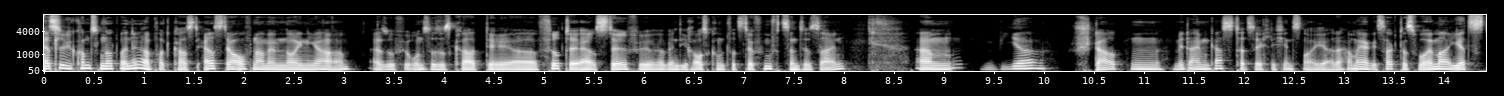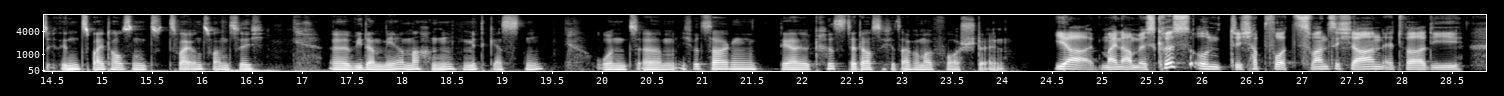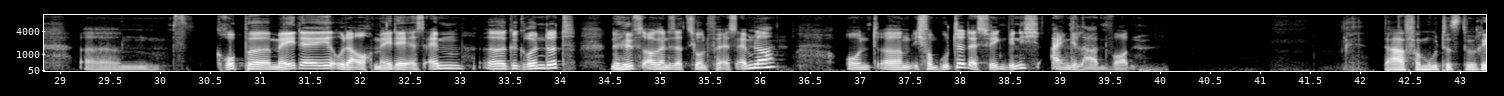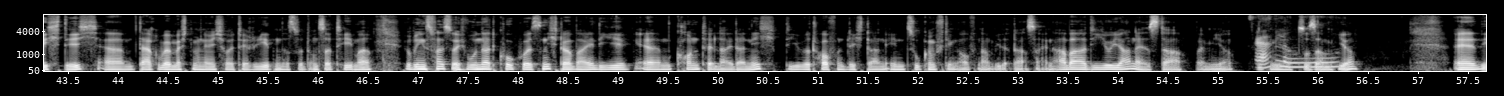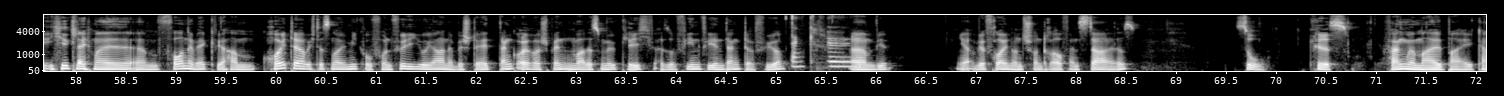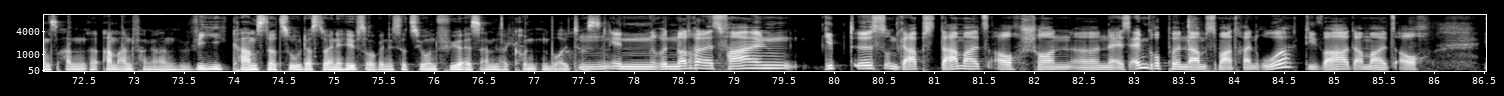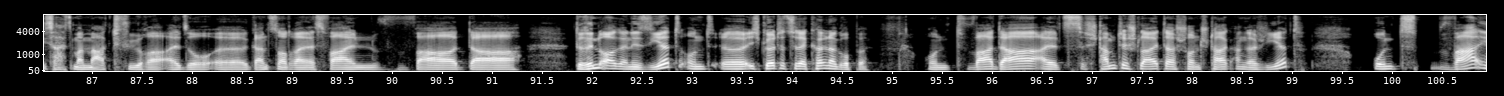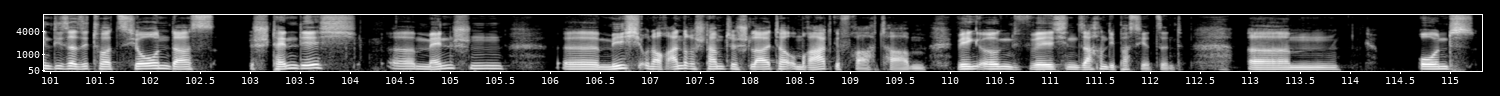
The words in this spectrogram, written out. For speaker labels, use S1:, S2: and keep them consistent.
S1: Herzlich willkommen zum Not Vanilla Podcast. Erste Aufnahme im neuen Jahr. Also für uns ist es gerade der vierte erste. Für wenn die rauskommt, wird es der 15. sein. Ähm, wir starten mit einem Gast tatsächlich ins neue Jahr. Da haben wir ja gesagt, das wollen wir jetzt in 2022 äh, wieder mehr machen mit Gästen. Und ähm, ich würde sagen, der Chris, der darf sich jetzt einfach mal vorstellen.
S2: Ja, mein Name ist Chris und ich habe vor 20 Jahren etwa die ähm, Gruppe Mayday oder auch Mayday SM äh, gegründet, eine Hilfsorganisation für SMler. Und ähm, ich vermute, deswegen bin ich eingeladen worden.
S1: Da vermutest du richtig. Ähm, darüber möchten wir nämlich heute reden. Das wird unser Thema. Übrigens, falls ihr euch wundert, Coco ist nicht dabei. Die ähm, konnte leider nicht. Die wird hoffentlich dann in zukünftigen Aufnahmen wieder da sein. Aber die Juliane ist da bei mir. Hallo. Mit mir zusammen hier. Äh, hier gleich mal ähm, vorneweg. Wir haben heute habe ich das neue Mikrofon für die Juliane bestellt. Dank eurer Spenden war das möglich. Also vielen, vielen Dank dafür.
S3: Danke.
S1: Ähm, wir, ja, wir freuen uns schon drauf, wenn es da ist. So, Chris, Fangen wir mal bei ganz an, äh, am Anfang an. Wie kam es dazu, dass du eine Hilfsorganisation für SMler gründen wolltest?
S2: Mm, in Nordrhein-Westfalen gibt es und gab es damals auch schon äh, eine SM-Gruppe namens Smart Rhein-Ruhr. Die war damals auch, ich sage jetzt mal, Marktführer. Also äh, ganz Nordrhein-Westfalen war da drin organisiert und äh, ich gehörte zu der Kölner Gruppe und war da als Stammtischleiter schon stark engagiert und war in dieser Situation, dass ständig äh, Menschen äh, mich und auch andere Stammtischleiter um Rat gefragt haben, wegen irgendwelchen Sachen, die passiert sind. Ähm, und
